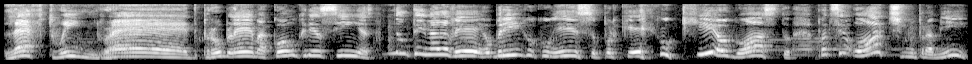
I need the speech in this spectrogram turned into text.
Left Wing Red, problema, como criancinhas. Não tem nada a ver, eu brinco com isso, porque o que eu gosto pode ser ótimo para mim,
